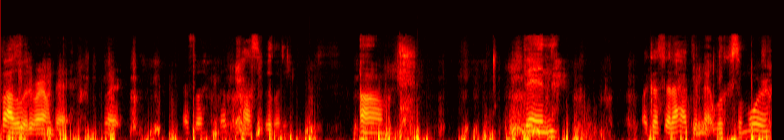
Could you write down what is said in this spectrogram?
follow it around that. But that's a, that's a possibility. Um, then, like I said, I have to network some more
